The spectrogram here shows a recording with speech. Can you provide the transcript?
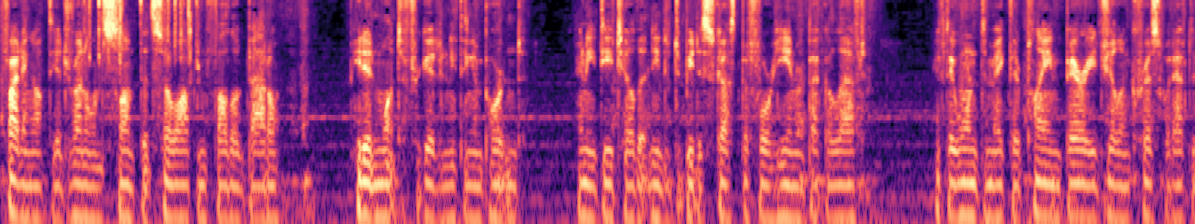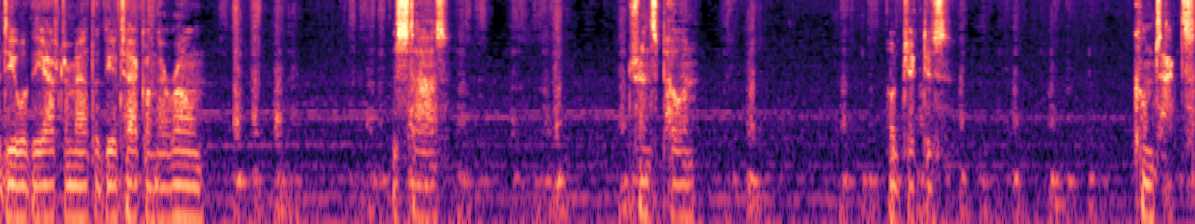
fighting off the adrenaline slump that so often followed battle. He didn't want to forget anything important, any detail that needed to be discussed before he and Rebecca left. If they wanted to make their plane, Barry, Jill, and Chris would have to deal with the aftermath of the attack on their own. The stars. Transpoem. Objectives. Contacts.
